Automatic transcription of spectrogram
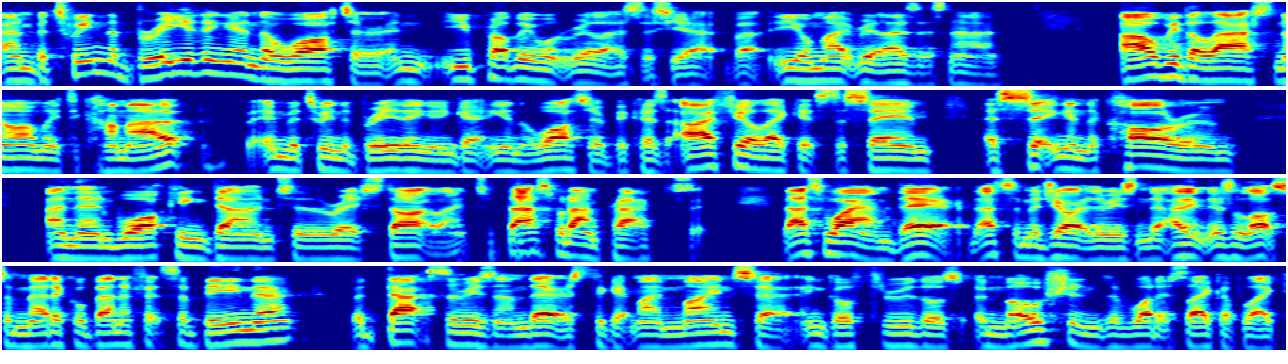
And between the breathing and the water, and you probably won't realize this yet, but you might realize this now. I'll be the last normally to come out in between the breathing and getting in the water because I feel like it's the same as sitting in the call room and then walking down to the race start line. So that's what I'm practicing. That's why I'm there. That's the majority of the reason. That I think there's lots of medical benefits of being there, but that's the reason I'm there is to get my mindset and go through those emotions of what it's like of like,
